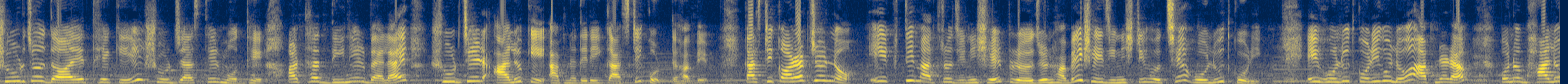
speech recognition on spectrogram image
সূর্যোদয় থেকে সূর্যাস্তের মধ্যে, অর্থাৎ দিনের বেলায় সূর্যের আলোকে আপনাদের এই কাজটি করতে হবে। কাজটি করার জন্য একটি মাত্র জিনিসের প্রয়োজন হবে, সেই জিনিসটি হচ্ছে হলুদ কড়ি। এই হলুদ কড়িগুলো আপনারা কোনো ভালো,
